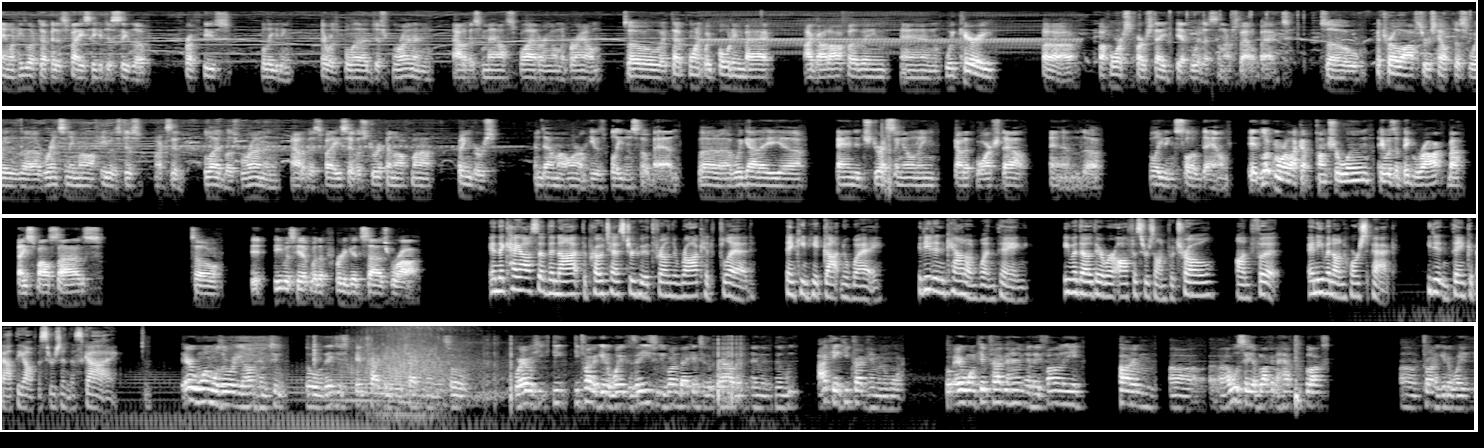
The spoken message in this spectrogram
And when he looked up at his face, he could just see the profuse bleeding there was blood just running out of his mouth, splattering on the ground. So at that point, we pulled him back. I got off of him, and we carry uh, a horse first aid kit with us in our saddlebags. So patrol officers helped us with uh, rinsing him off. He was just, like I said, blood was running out of his face. It was dripping off my fingers and down my arm. He was bleeding so bad. But uh, we got a uh, bandage dressing on him, got it washed out, and uh, bleeding slowed down. It looked more like a puncture wound. It was a big rock, about baseball size. So it, he was hit with a pretty good sized rock. In the chaos of the night, the protester who had thrown the rock had fled, thinking he'd gotten away. But he didn't count on one thing. Even though there were officers on patrol, on foot, and even on horseback, he didn't think about the officers in the sky. Air One was already on him, too. So they just kept tracking him, tracking him. And so wherever he, he, he tried to get away because they usually run back into the crowd and, and then we, I can't keep tracking him anymore. So Air One kept tracking him and they finally caught him, uh, I would say a block and a half, two blocks, uh, trying to get away.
